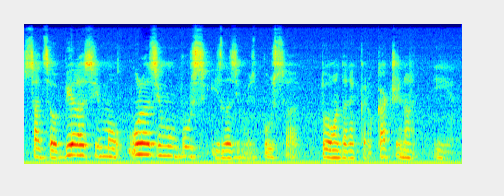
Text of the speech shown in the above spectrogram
Sad se obilazimo, ulazimo u bus, izlazimo iz busa, to onda neka rokačina i eto.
